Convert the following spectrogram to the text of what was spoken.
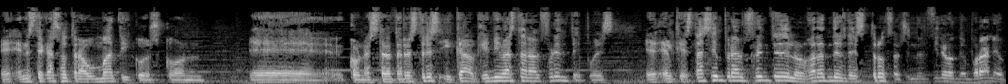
en este caso traumáticos, con, eh, con extraterrestres. Y claro, ¿quién iba a estar al frente? Pues el, el que está siempre al frente de los grandes destrozos en el cine contemporáneo,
